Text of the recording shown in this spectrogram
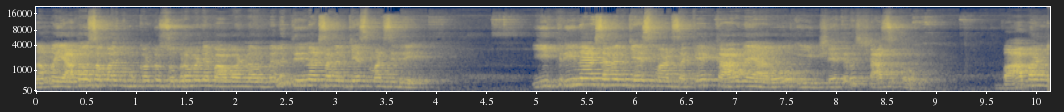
ನಮ್ಮ ಯಾದವ ಸಮಾಜದ ಮುಖಂಡರು ಸುಬ್ರಹ್ಮಣ್ಯ ಬಾಬಣ್ಣ ಅವ್ರ ಮೇಲೆ ತ್ರೀ ನಾಟ್ ಸೆವೆನ್ ಕೇಸ್ ಮಾಡಿಸಿದ್ರಿ. ಈ ತ್ರೀ ನಾಟ್ ಸೆವೆನ್ ಕೇಸ್ ಮಾಡಿಸಕ್ಕೆ ಕಾರಣ ಯಾರು? ಈ ಕ್ಷೇತ್ರದ ಶಾಸಕರು. ಬಾಬಣ್ಣ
